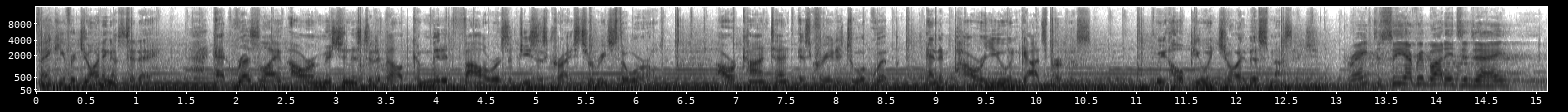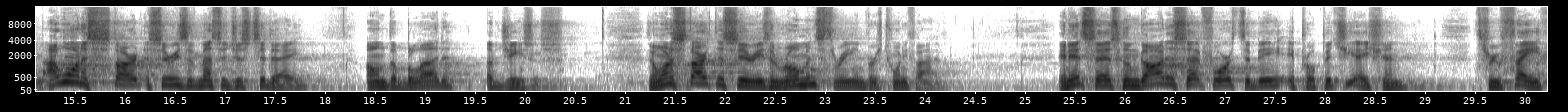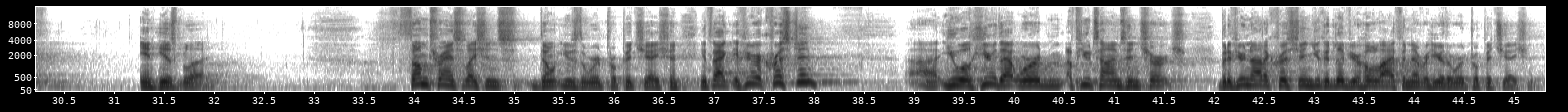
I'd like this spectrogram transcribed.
Thank you for joining us today. At Res Life, our mission is to develop committed followers of Jesus Christ to reach the world. Our content is created to equip and empower you in God's purpose. We hope you enjoy this message. Great to see everybody today. I want to start a series of messages today on the blood of Jesus. I want to start this series in Romans 3 and verse 25. And it says, Whom God has set forth to be a propitiation through faith in his blood. Some translations don't use the word propitiation. In fact, if you're a Christian, uh, you will hear that word a few times in church. But if you're not a Christian, you could live your whole life and never hear the word propitiation.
